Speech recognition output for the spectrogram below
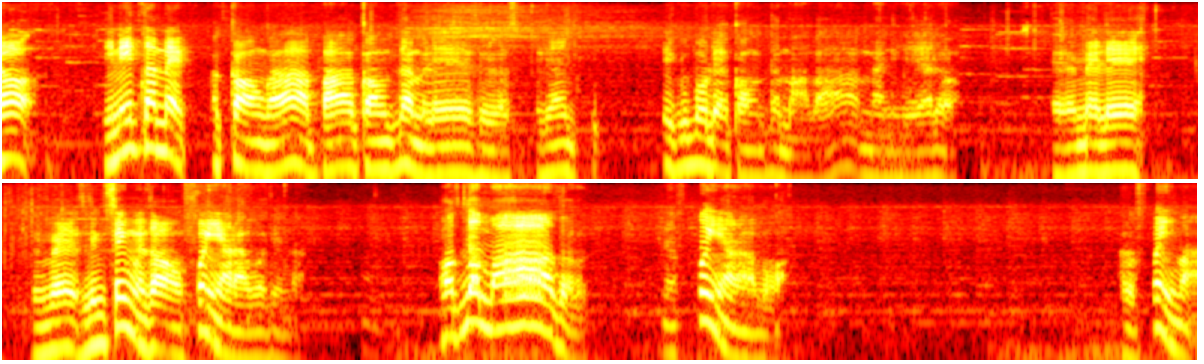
တော့ဒီနေ့တက်မဲ့အကောင့်ကဘာအကောင့်တက်မလဲဆိုတော့အရင်ဒီကူပေါက်တဲ့အကောင့်တက်မှာပါအမှန်တကယ်ကတော့ဒါပေမဲ့လည်းဒါပေမဲ့လူစိတ်ဝင်စားအောင်ဖွင့်ရတာပေါ့တင်လားဟောတက်မှာဆိုတော့ဖွင့်ရတာပေါ့အဲ့ဖွင့်မှာ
